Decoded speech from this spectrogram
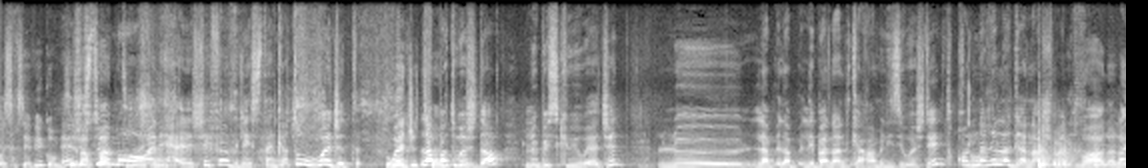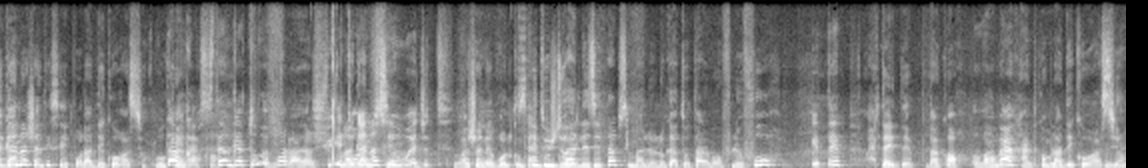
نسقسي فيكم. c'est la pâte justement راني شايفه بلي c'est un gâteau واجد. واجد la pâte واجدة le biscuit واجد. le les bananes caramélisées واجدين تقعدنا غير la ganache مع الآخر voilà la ganache هذيك c'est pour la décoration OK d'accord c'est un gâteau voilà je suis là étonnée ganache parce que واجد واش راني نقول لكم كي simple. توجدوا هاد لي زيتاب سما لو غاتو تاعو في لو فور يطيب حتى يطيب داكوغ Voilà. ومن بعد عندكم لا ديكوراسيون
